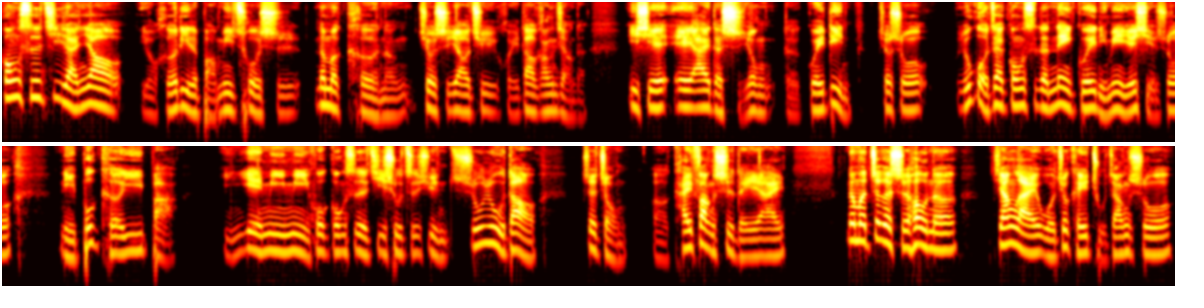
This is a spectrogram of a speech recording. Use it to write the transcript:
公司既然要有合理的保密措施，那么可能就是要去回到刚刚讲的一些 AI 的使用的规定，就说如果在公司的内规里面也写说，你不可以把营业秘密或公司的技术资讯输入到这种呃开放式的 AI，那么这个时候呢，将来我就可以主张说，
